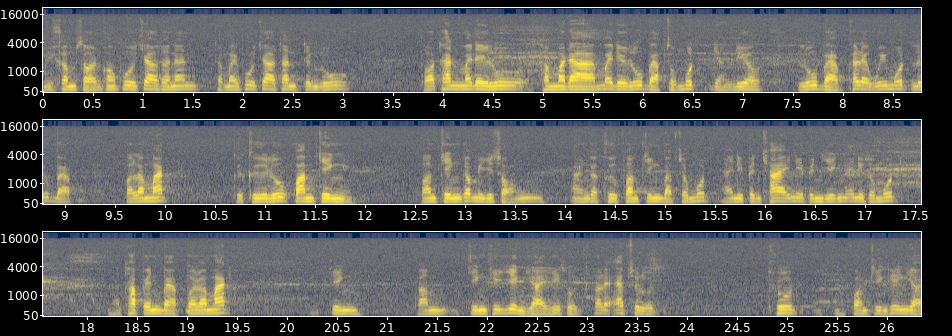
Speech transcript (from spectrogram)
มีคำสอนของผู้เจ้าเท่านั้นทำไมผู้เจ้าท่านจึงรู้ เพราะท่านไม่ได้รู้ธรรมดา ไม่ได้รู้แบบสมมุติอย่างเดียว รู้แบบเขาเรียกวิมุตติหรือแบบปรมัตก็คือรู้ความจริง ความจริงก็มีสองอันก็คือความจริงแบบสมมติไอ้นี่เป็นชายนี่เป็นหญิงไอ้นี่สมมติ ถ้าเป็นแบบปรมัตจริง ความจริงที่ยิ่งใหญ่ที่สุดเขาเรียก absolute truth ความจริงที่ยิ่งใหญ่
